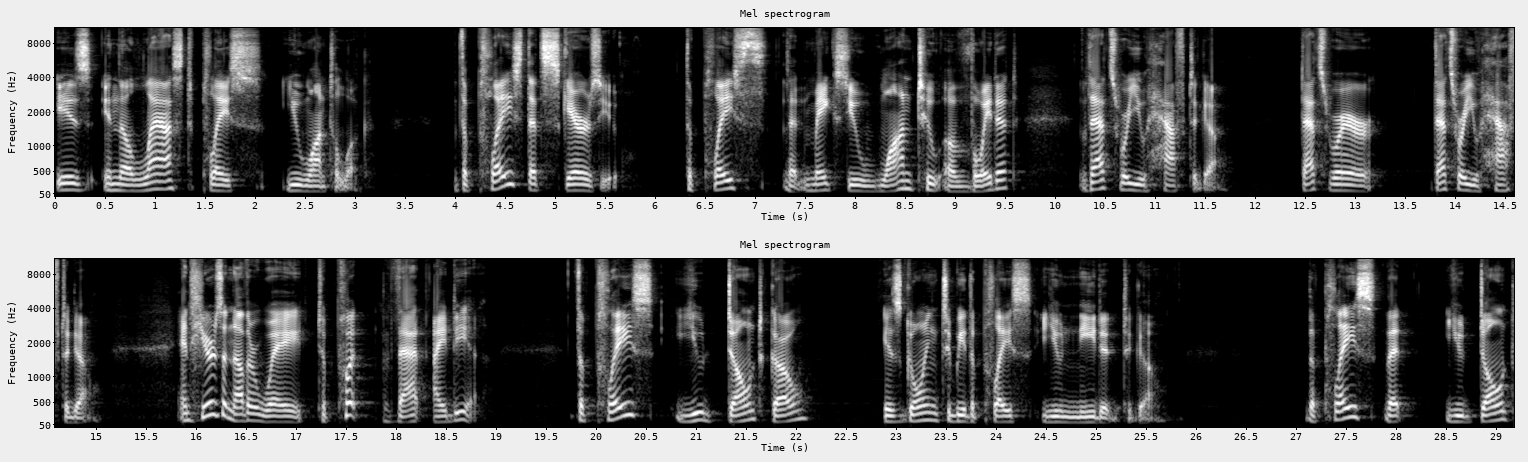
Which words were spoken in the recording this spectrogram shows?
is in the last place you want to look. The place that scares you, the place that makes you want to avoid it, that's where you have to go. That's where that's where you have to go. And here's another way to put that idea. The place you don't go is going to be the place you needed to go. The place that you don't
